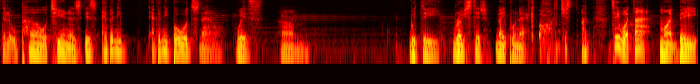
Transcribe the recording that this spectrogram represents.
the little pearl tuners, is ebony ebony boards now with um, with the roasted maple neck. Oh, just I, I tell you what, that might be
